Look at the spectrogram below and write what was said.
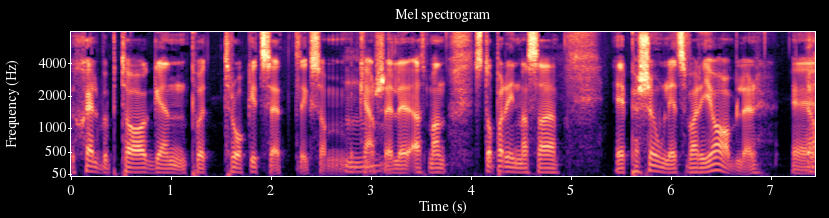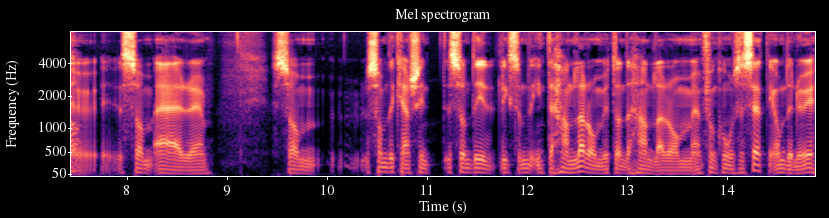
självupptagen på ett tråkigt sätt liksom, mm. kanske. Eller att man stoppar in massa personlighetsvariabler ja. som är som, som det kanske inte, som det liksom inte handlar om utan det handlar om en funktionsnedsättning. Om det nu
